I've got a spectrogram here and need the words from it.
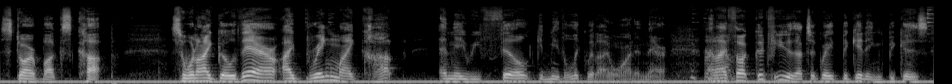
Starbucks cup. So when I go there, I bring my cup and they refill, give me the liquid I want in there. And I thought, Good for you. That's a great beginning because.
